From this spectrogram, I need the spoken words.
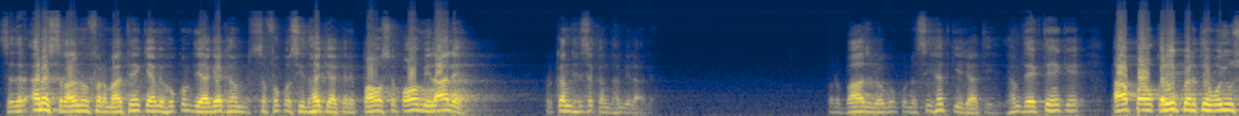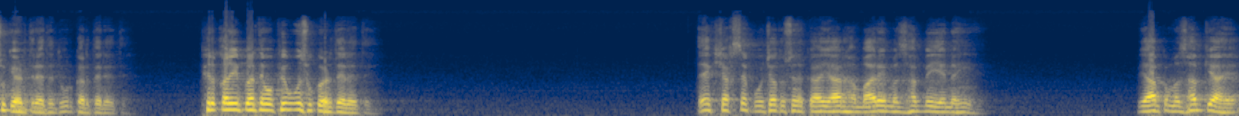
صدر انس عنہ فرماتے ہیں کہ ہمیں حکم دیا گیا کہ ہم صفوں کو سیدھا کیا کریں، پاؤں سے پاؤں ملا لیں اور کندھے سے کندھا ملا لیں۔ اور بعض لوگوں کو نصیحت کی جاتی ہے۔ ہم دیکھتے ہیں کہ آپ پاؤں قریب کرتے ہیں وہ یوں سکیڑتے رہتے دور کرتے رہتے پھر قریب کرتے ہیں، وہ پھر وہ سکیڑتے رہتے ایک شخص سے پوچھا تو اس نے کہا، یار ہمارے مذہب میں یہ نہیں ہے۔ یہ آپ کا مذہب کیا ہے؟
